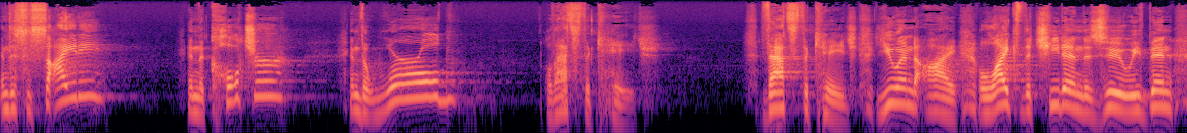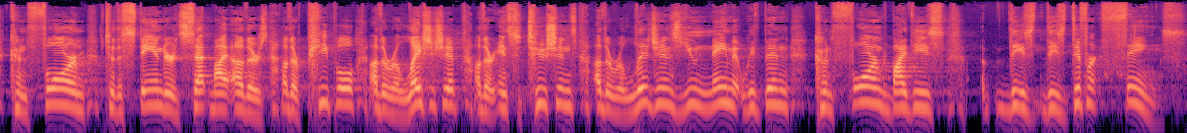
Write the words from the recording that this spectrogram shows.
And the society, in the culture, in the world, well, that's the cage. That's the cage. You and I, like the cheetah in the zoo, we've been conformed to the standards set by others, other people, other relationship, other institutions, other religions, you name it. We've been conformed by these, these, these different things.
